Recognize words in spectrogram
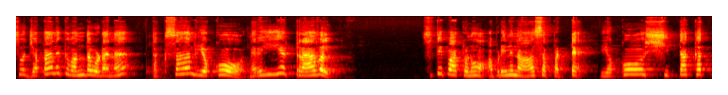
ஸோ ஜப்பானுக்கு வந்த உடனே தக்சான் யொக்கோ நிறைய ட்ராவல் சுற்றி பார்க்கணும் அப்படின்னு நான் ஆசைப்பட்டேன். யொக்கோ ஷிதகத்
